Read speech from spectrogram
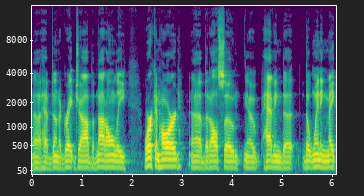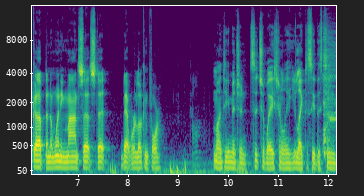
uh, have done a great job of not only working hard, uh, but also you know having the the winning makeup and the winning mindsets that that we're looking for. Monty, you mentioned situationally, you like to see this team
